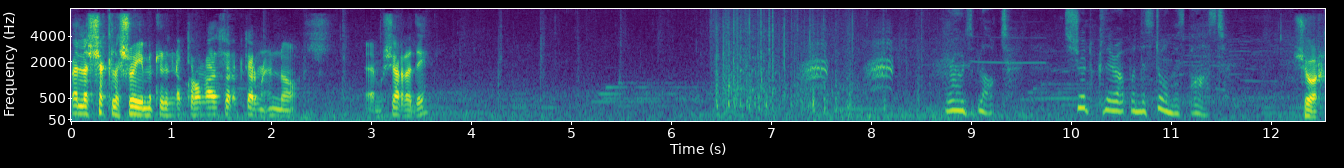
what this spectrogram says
بلش شكله شوي مثل النكرومانسر أكثر من إنه مشردة Road's blocked. Should clear up when the storm has passed. شور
